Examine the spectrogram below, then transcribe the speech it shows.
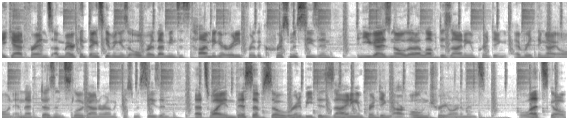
Hey CAD friends, American Thanksgiving is over. That means it's time to get ready for the Christmas season. And you guys know that I love designing and printing everything I own, and that doesn't slow down around the Christmas season. That's why in this episode, we're going to be designing and printing our own tree ornaments. Let's go.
